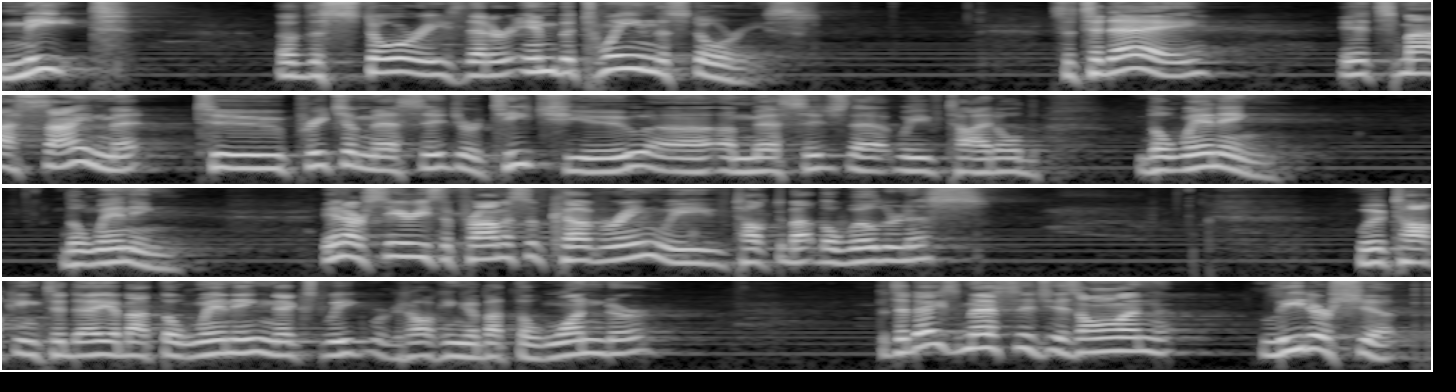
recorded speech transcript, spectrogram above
meat of the stories that are in between the stories. So today, it's my assignment to preach a message or teach you uh, a message that we've titled The Winning. The Winning. In our series, The Promise of Covering, we've talked about the wilderness. We're talking today about the winning. Next week, we're talking about the wonder. But today's message is on leadership.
